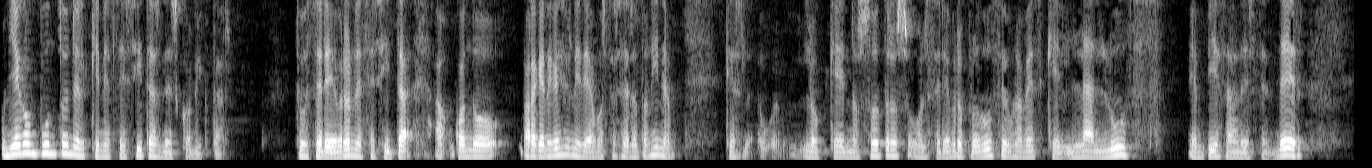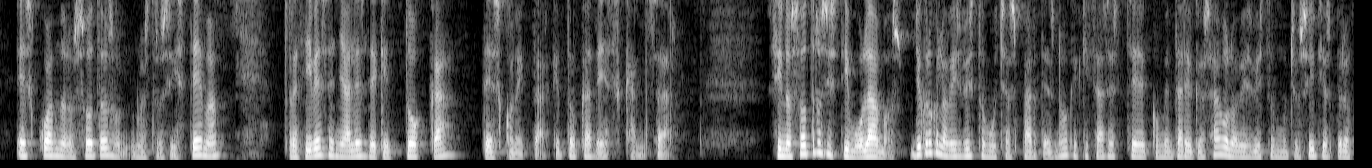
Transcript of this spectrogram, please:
llega un punto en el que necesitas desconectar. Tu cerebro necesita, ah, cuando, para que tengáis una idea, vuestra serotonina, que es lo que nosotros o el cerebro produce una vez que la luz empieza a descender, es cuando nosotros, nuestro sistema, recibe señales de que toca desconectar, que toca descansar. Si nosotros estimulamos, yo creo que lo habéis visto en muchas partes, ¿no? Que quizás este comentario que os hago lo habéis visto en muchos sitios, pero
